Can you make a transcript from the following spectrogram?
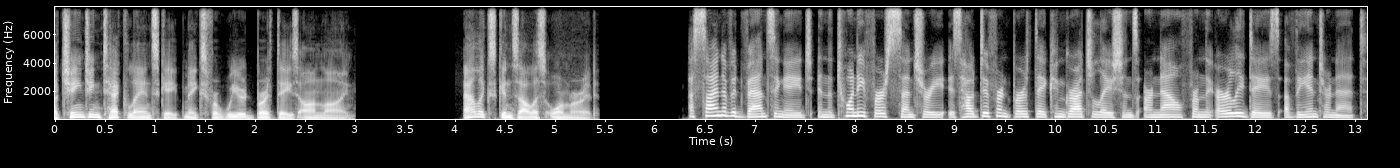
A changing tech landscape makes for weird birthdays online. Alex Gonzalez Ormerod. A sign of advancing age in the 21st century is how different birthday congratulations are now from the early days of the internet.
